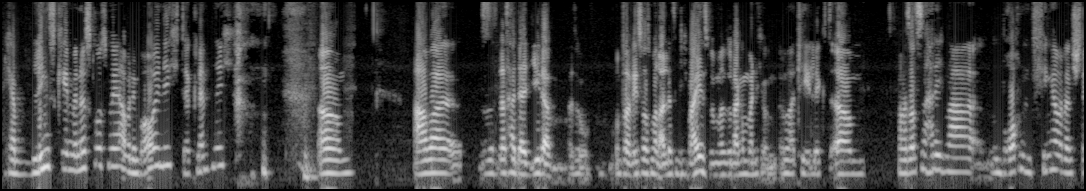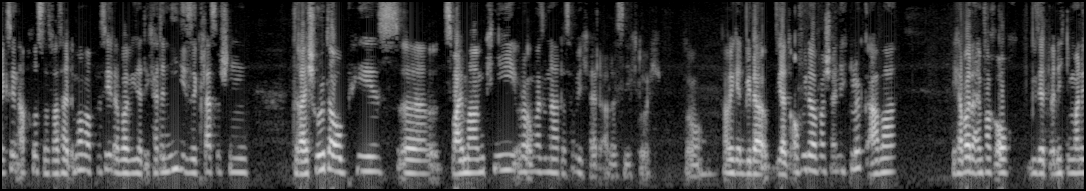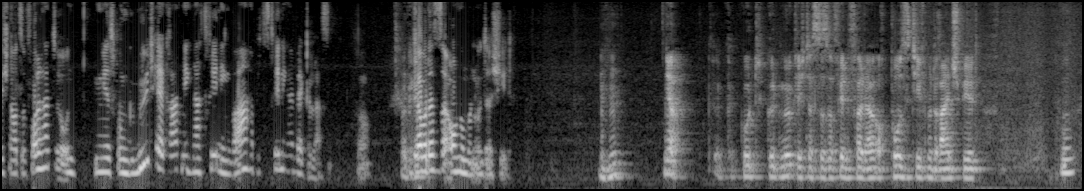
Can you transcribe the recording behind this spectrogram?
Ich habe links keinen Meniskus mehr, aber den brauche ich nicht, der klemmt nicht. ähm, aber das, das hat ja jeder, also unterwegs, was man alles nicht weiß, wenn man so lange mal nicht im MRT liegt. Ähm, aber ansonsten hatte ich mal einen gebrochenen Finger oder einen Stecksehenabriss, das war halt immer mal passiert, aber wie gesagt, ich hatte nie diese klassischen drei Schulter-OPs, äh, zweimal im Knie oder irgendwas in der Art, das habe ich halt alles nicht durch. So, habe ich entweder, die hat auch wieder wahrscheinlich Glück, aber ich habe halt einfach auch, wie gesagt, wenn ich mal die Schnauze voll hatte und mir es vom Gemüt her gerade nicht nach Training war, habe ich das Training halt weggelassen. So. Okay. Ich glaube, das ist auch nochmal ein Unterschied. Mhm. Ja, gut, gut möglich, dass das auf jeden Fall da auch positiv mit reinspielt. Hm.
